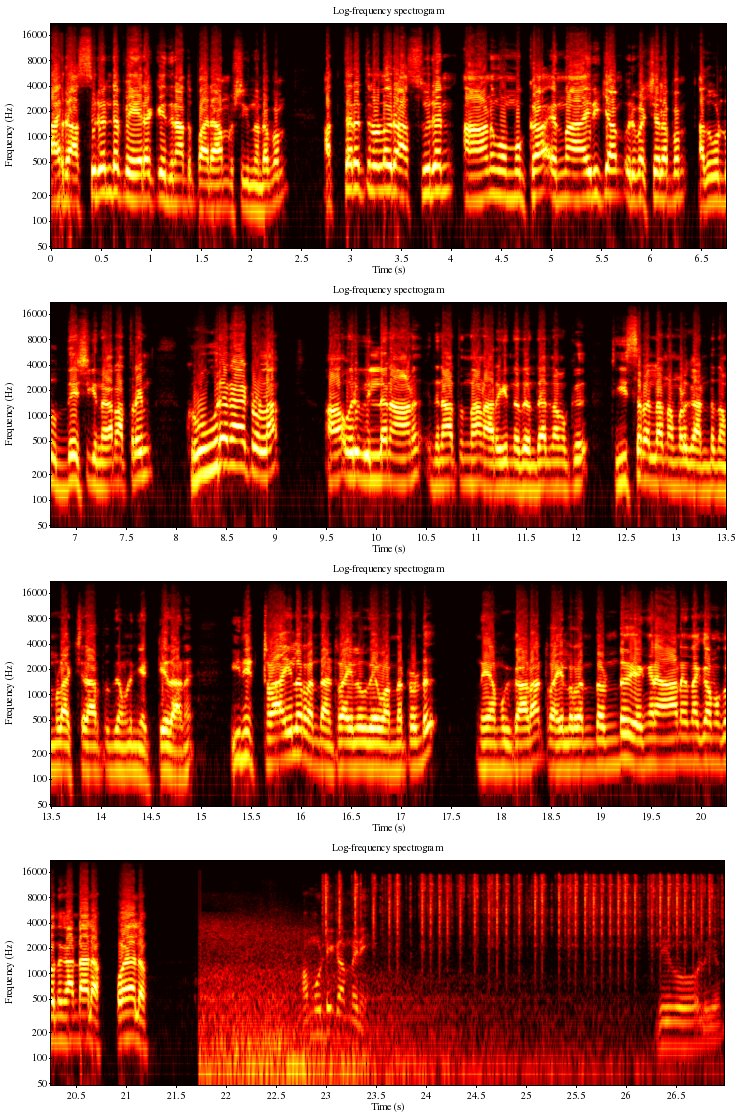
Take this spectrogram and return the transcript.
ആ ഒരു അസുരന്റെ പേരൊക്കെ ഇതിനകത്ത് പരാമർശിക്കുന്നുണ്ട്. അപ്പം അത്തരത്തിലുള്ള ഒരു അസുരൻ ആണ് മമ്മുക്ക എന്നായിരിക്കാം ഒരു പക്ഷേ ചിലപ്പം അതുകൊണ്ട് ഉദ്ദേശിക്കുന്നത്. കാരണം അത്രയും ക്രൂരനായിട്ടുള്ള ആ ഒരു വില്ലനാണ് ഇതിനകത്തു നിന്നാണ് അറിയുന്നത്. എന്തായാലും നമുക്ക് ടീച്ചറെല്ലാം നമ്മൾ കണ്ട് നമ്മൾ അക്ഷരാർത്ഥത്തിൽ നമ്മൾ ഞെട്ടിയതാണ്. ഇനി ട്രailer എന്താണ്? ട്രailer ഇതേ വന്നിട്ടുണ്ട്. ദേ നമുക്ക് കാണാം. ട്രെയിലർ എന്തുണ്ട് എങ്ങനെയാണ് എന്നൊക്കെ നമുക്കൊന്ന് കണ്ടാലോ? പോയാലോ? Mammootty company the volume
